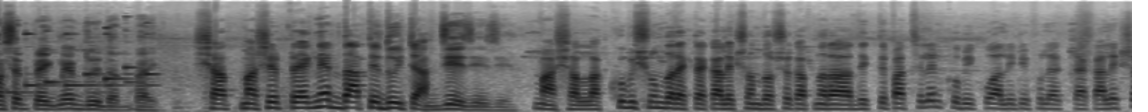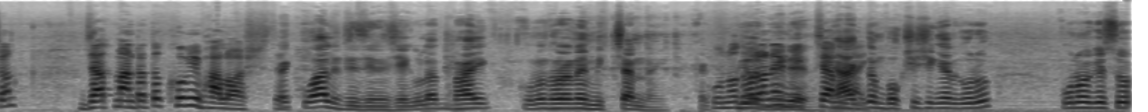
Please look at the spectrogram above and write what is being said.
মাসের প্রেগনেন্ট দুই দাঁত ভাই। সাত মাসের প্রেগনেন্ট দাঁতে দুইটা। জি জি জি। মাশাল্লাহ খুবই সুন্দর একটা কালেকশন দর্শক আপনারা দেখতে পাচ্ছিলেন। খুবই কোয়ালিটিফুল একটা কালেকশন জাতমানটা তো খুবই ভালো আসছে। কোয়ালিটি জিনিস এগুলা ভাই কোনো ধরনের মিক্সচার নাই। কোনো ধরনের mixture নাই। একদম বক্সি সিং এর গরু কোনো কিছু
